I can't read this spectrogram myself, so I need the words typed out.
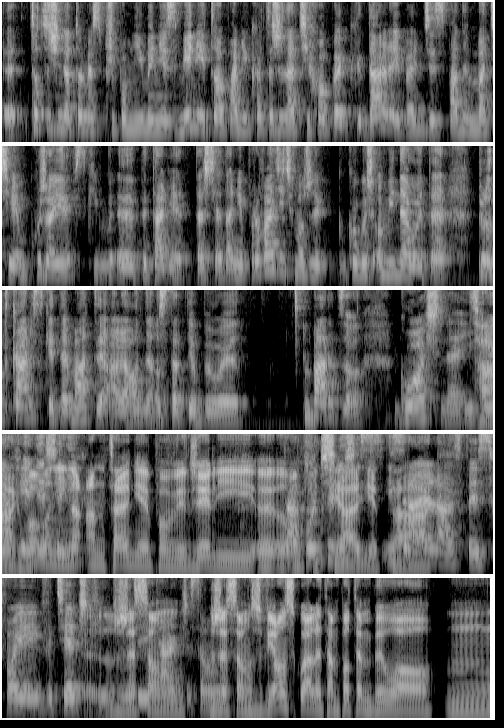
Y, to, co się natomiast, przypomnijmy, nie zmieni, to pani Katarzyna Cichopek dalej będzie z panem Maciejem Kurzajewskim y, pytanie na śniadanie prowadzić. Może kogoś ominęły te plotkarskie tematy, ale one ostatnio były bardzo głośne i Tak, bo oni na antenie powiedzieli y, tak, oficjalnie z tak, Izraela z tej swojej wycieczki. że Powiedzieli są, tak, że są że są w związku, ale tam potem było mm,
